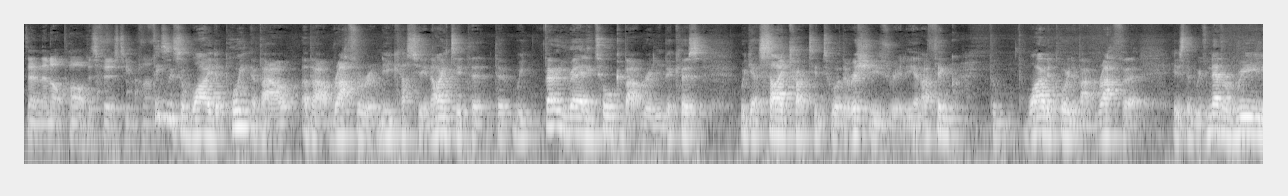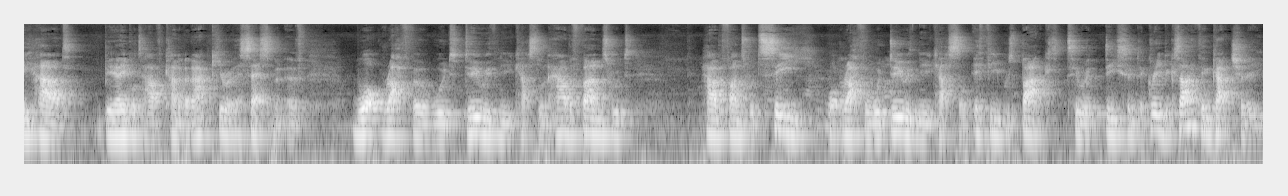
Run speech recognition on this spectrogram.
then they're not part of his first team plans. I think there's a wider point about about Rafa at Newcastle United that, that we very rarely talk about really because we get sidetracked into other issues really. And I think the wider point about Rafa is that we've never really had been able to have kind of an accurate assessment of what Rafa would do with Newcastle and how the fans would how the fans would see what Rafa would do with Newcastle if he was backed to a decent degree. Because I think actually,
